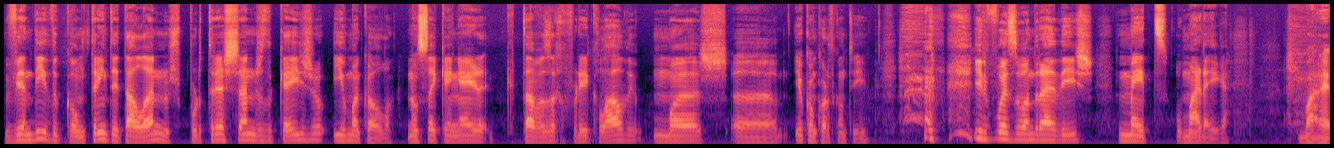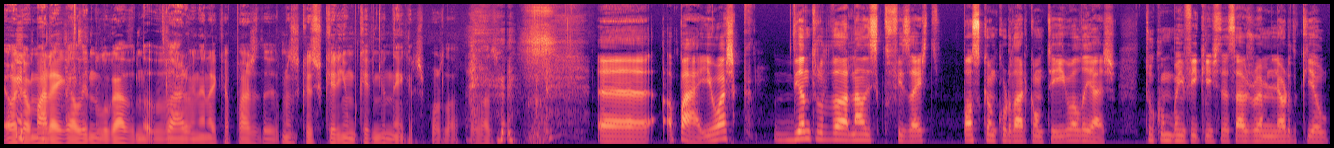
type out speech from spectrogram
vendido com 30 e tal anos por 3 anos de queijo e uma cola. Não sei quem era que estavas a referir, Cláudio, mas uh, eu concordo contigo. e depois o André diz, mete o Marega. Olha, o Marega ali no lugar do Darwin era capaz de... Mas as coisas ficariam um bocadinho negras lá. Por lá. uh, opa, eu acho que dentro da análise que tu fizeste, posso concordar contigo. Aliás, tu, como benfiquista, sabes bem melhor do que eu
